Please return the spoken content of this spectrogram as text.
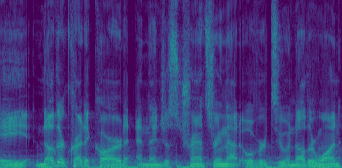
a, another credit card and then just transferring that over to another one.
